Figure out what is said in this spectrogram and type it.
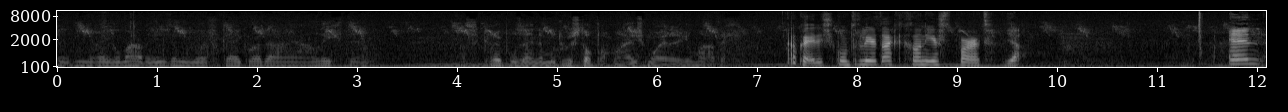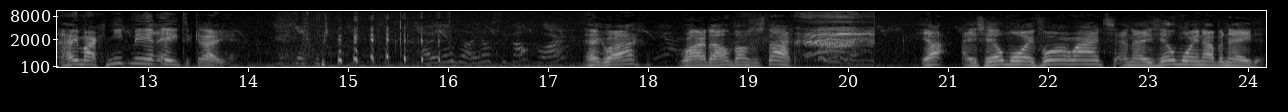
het niet regelmatig is, dan moeten we even kijken waar daar aan ligt. En als ze kreupel zijn, dan moeten we stoppen. Maar hij is mooi regelmatig. Oké, dus je controleert eigenlijk gewoon eerst het paard. Ja. En hij mag niet meer eten krijgen. Nou, hier is wel heel stuk af hoor. Echt waar? Waar de hand van zijn staart. Ja, hij is heel mooi voorwaarts en hij is heel mooi naar beneden.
